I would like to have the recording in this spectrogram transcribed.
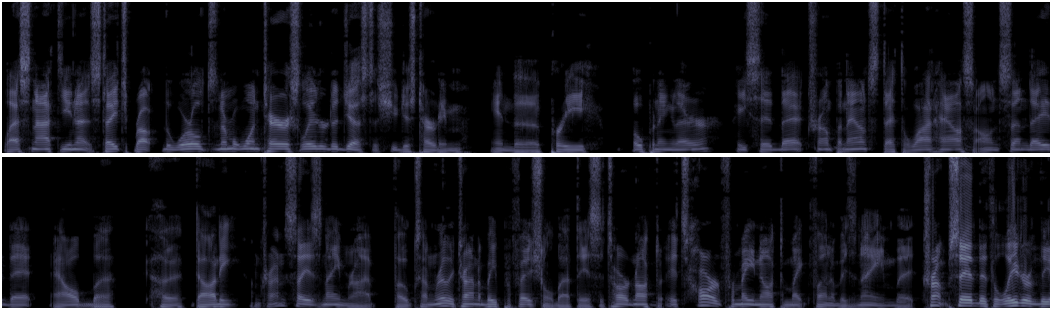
Last night, the United States brought the world's number one terrorist leader to justice. You just heard him in the pre opening there. He said that. Trump announced at the White House on Sunday that al Baghdadi, I'm trying to say his name right, folks. I'm really trying to be professional about this. It's hard not to, it's hard for me not to make fun of his name, but Trump said that the leader of the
